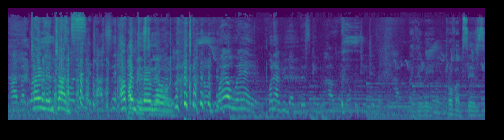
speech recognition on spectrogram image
But God Time and chance. Time happen to them to all them all. well, well, what have you done with the skill you have and the opportunities that you have? By the way, Proverb says,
